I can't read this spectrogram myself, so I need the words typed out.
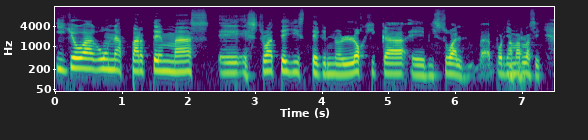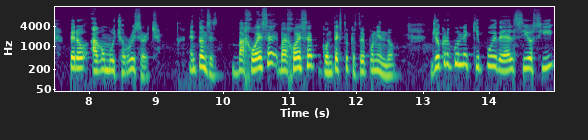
y yo hago una parte más eh, strategist tecnológica, eh, visual, por llamarlo así, pero hago mucho research. Entonces, bajo ese, bajo ese contexto que estoy poniendo, yo creo que un equipo ideal sí o sí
